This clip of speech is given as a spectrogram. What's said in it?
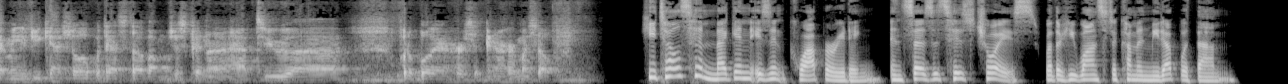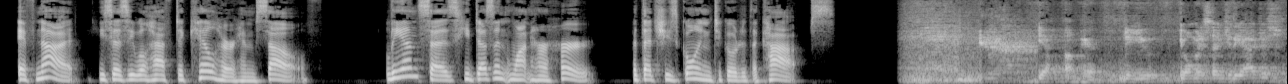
I mean, if you can't show up with that stuff, I'm just gonna have to uh, put a bullet in her in her myself. He tells him Megan isn't cooperating and says it's his choice whether he wants to come and meet up with them. If not, he says he will have to kill her himself. Leon says he doesn't want her hurt, but that she's going to go to the cops. Yeah, I'm here. Do you you want me to send you the address? You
